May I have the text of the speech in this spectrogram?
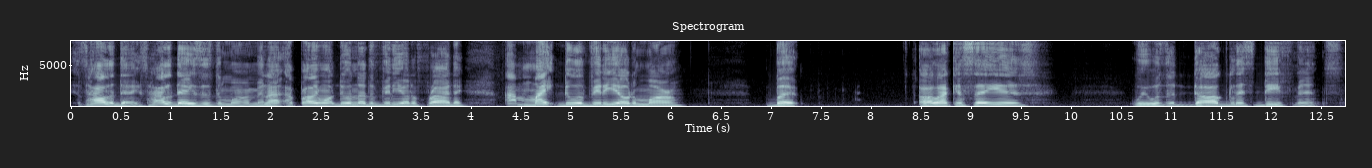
it's holidays. Holidays is tomorrow, man. I, I probably won't do another video to Friday. I might do a video tomorrow. But all I can say is we was a dogless defense,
